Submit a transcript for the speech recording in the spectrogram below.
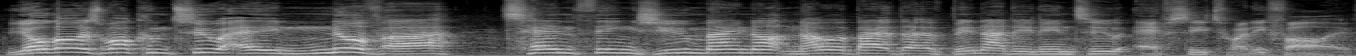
Yo guys, welcome to another 10 things you may not know about that have been added into FC25.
